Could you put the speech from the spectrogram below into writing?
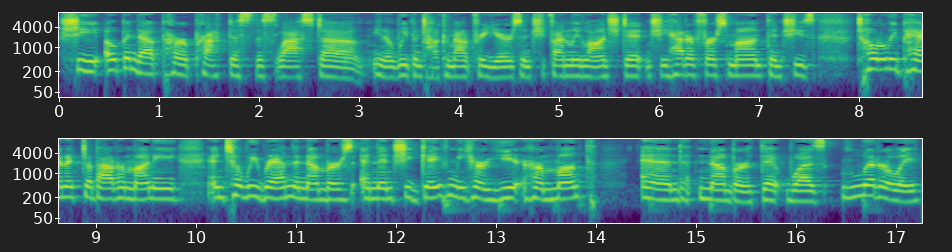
she opened up her practice this last, uh, you know, we've been talking about it for years and she finally launched it and she had her first month and she's totally panicked about her money until we ran the numbers and then she gave me her year, her month end number that was literally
